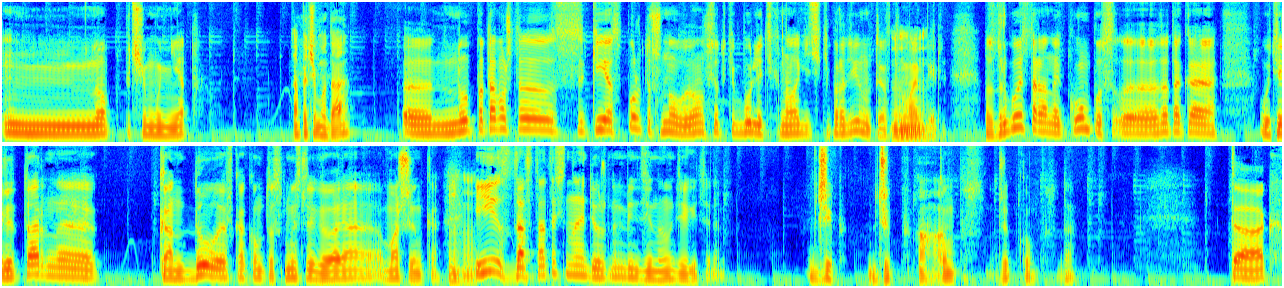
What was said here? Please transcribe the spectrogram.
Но почему нет? А почему да? Э, Ну, потому что Kia Sportage новый, он все-таки более технологически продвинутый автомобиль. С другой стороны, компас э, это такая утилитарная кондовая в каком-то смысле говоря машинка. Мгм. И с достаточно надежным бензиновым двигателем. Jeep. Jeep. Ага. Compass. Jeep Compass, да. Так.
